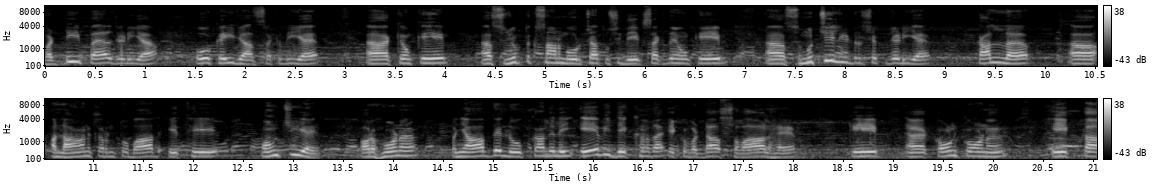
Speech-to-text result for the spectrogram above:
ਵੱਡੀ ਪਹਿਲ ਜਿਹੜੀ ਆ, ਉਹ ਕਹੀ ਜਾ ਸਕਦੀ ਹੈ। ਕਿਉਂਕਿ ਸੰਯੁਕਤ ਕਿਸਾਨ ਮੋਰਚਾ ਤੁਸੀਂ ਦੇਖ ਸਕਦੇ ਹੋ ਕਿ ਸਮੁੱਚੀ ਲੀਡਰਸ਼ਿਪ ਜਿਹੜੀ ਹੈ ਕੱਲ ਐਲਾਨ ਕਰਨ ਤੋਂ ਬਾਅਦ ਇੱਥੇ ਪਹੁੰਚੀ ਹੈ। ਔਰ ਹੁਣ ਪੰਜਾਬ ਦੇ ਲੋਕਾਂ ਦੇ ਲਈ ਇਹ ਵੀ ਦੇਖਣ ਦਾ ਇੱਕ ਵੱਡਾ ਸਵਾਲ ਹੈ ਕਿ ਕੌਣ-ਕੌਣ ਏਕਤਾ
